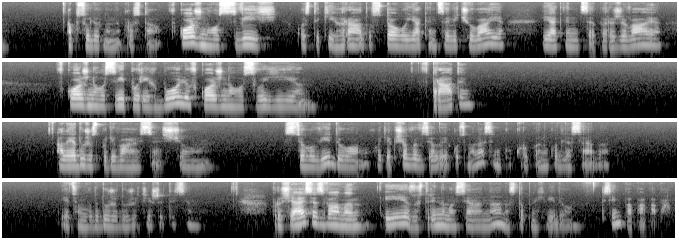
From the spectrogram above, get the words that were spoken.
абсолютно непроста. В кожного свій ось такий градус того, як він це відчуває, як він це переживає, в кожного свій поріг болю, в кожного свої втрати. Але я дуже сподіваюся, що з цього відео, хоч якщо ви взяли якусь малесеньку крупинку для себе. Я цьому буду дуже-дуже тішитися. Прощаюся з вами і зустрінемося на наступних відео. Всім па-па-па-па.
